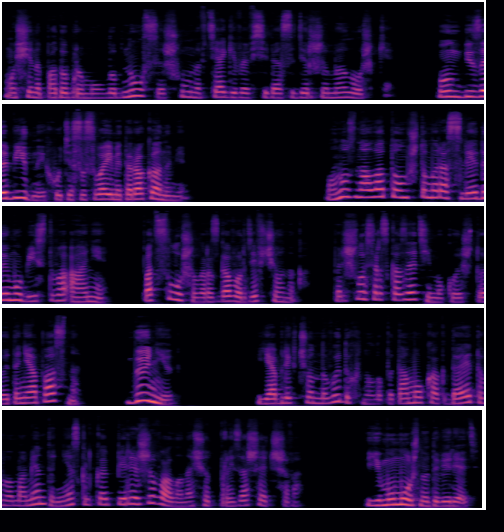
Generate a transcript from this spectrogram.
Мужчина по-доброму улыбнулся, шумно втягивая в себя содержимое ложки. «Он безобидный, хоть и со своими тараканами. Он узнал о том, что мы расследуем убийство Ани. Подслушал разговор девчонок. Пришлось рассказать ему кое-что. Это не опасно? Да нет. Я облегченно выдохнула, потому как до этого момента несколько переживала насчет произошедшего. Ему можно доверять.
